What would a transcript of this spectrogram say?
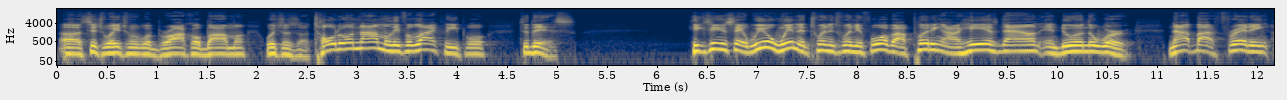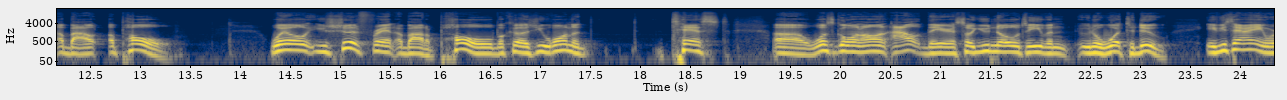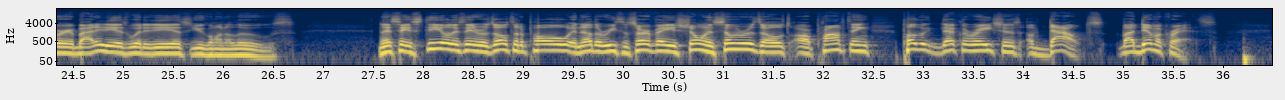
uh, situation with Barack Obama, which was a total anomaly for black people, to this. He continues to say, We'll win in 2024 by putting our heads down and doing the work, not by fretting about a poll. Well, you should fret about a poll because you want to test uh, what's going on out there so you know to even you know what to do. If you say I ain't worried about it, it is what it is, you're going to lose. They say still, they say the results of the poll and other recent surveys showing similar results are prompting public declarations of doubts by Democrats.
